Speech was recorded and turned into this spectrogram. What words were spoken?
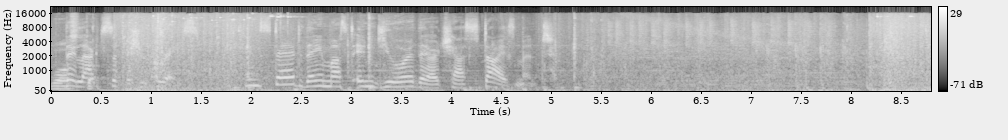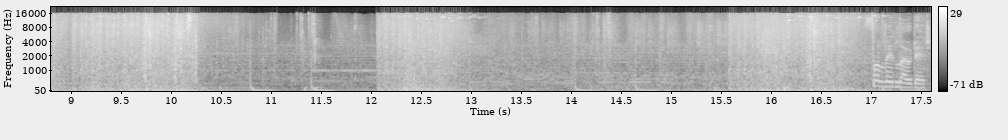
They lacked sufficient grace. Instead, they must endure their chastisement. Fully loaded.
